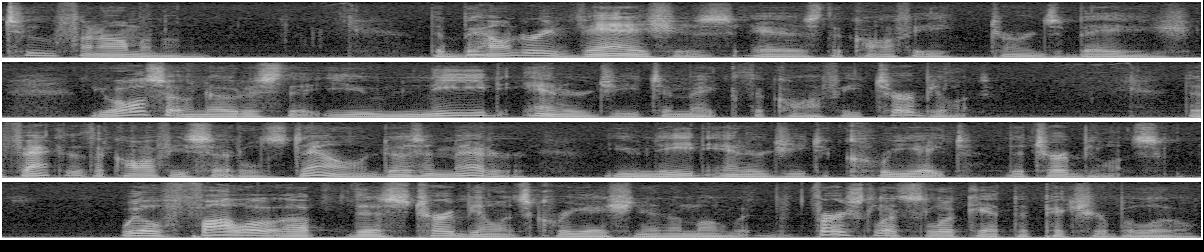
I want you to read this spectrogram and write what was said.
two phenomena. The boundary vanishes as the coffee turns beige. You also notice that you need energy to make the coffee turbulent. The fact that the coffee settles down doesn't matter. You need energy to create the turbulence. We'll follow up this turbulence creation in a moment, but first let's look at the picture below.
